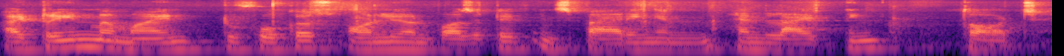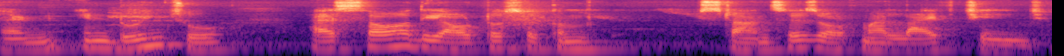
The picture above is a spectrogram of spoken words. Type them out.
I trained my mind to focus only on positive, inspiring, and enlightening thoughts, and in doing so, I saw the outer circumstances of my life change.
